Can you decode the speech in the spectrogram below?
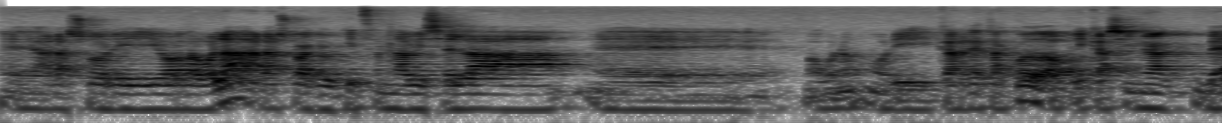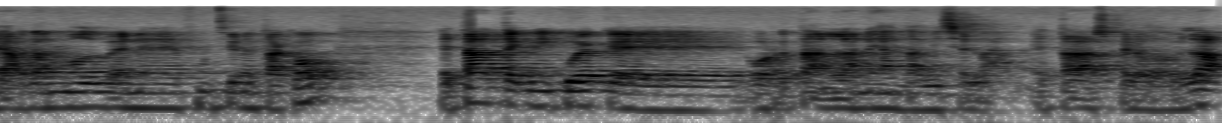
e, arazo hori hor dauela, arazoak eukitzen da bizela e, ba, bueno, hori kargetako edo aplikazioak behar dan moduen e, funtzionetako, eta teknikuek e, horretan lanean da bizela. Eta espero dauela,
